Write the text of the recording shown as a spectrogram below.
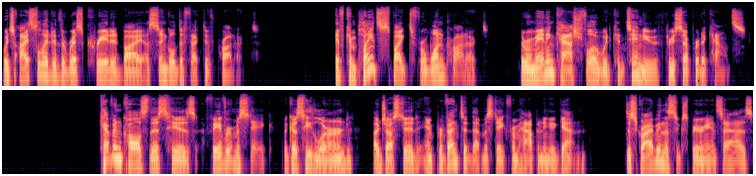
which isolated the risk created by a single defective product. If complaints spiked for one product, the remaining cash flow would continue through separate accounts. Kevin calls this his favorite mistake because he learned, adjusted, and prevented that mistake from happening again, describing this experience as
